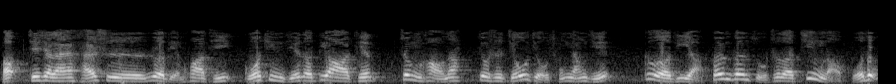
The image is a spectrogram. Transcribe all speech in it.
好，接下来还是热点话题，国庆节的第二天，正好呢就是九九重阳节，各地啊纷纷组织了敬老活动，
